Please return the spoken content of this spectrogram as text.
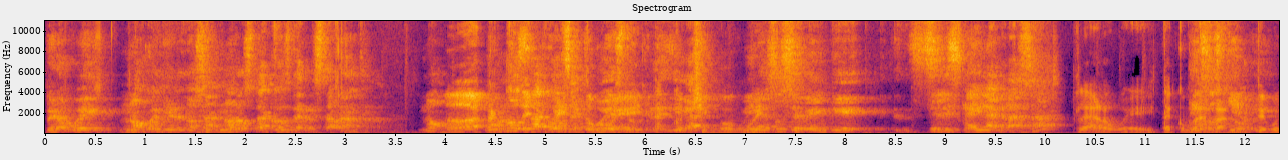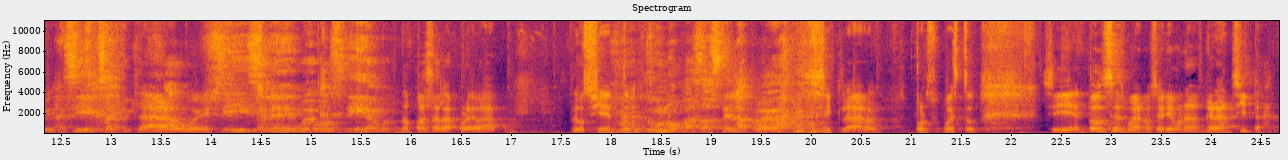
Pero, güey, no cualquier, o sea, no los tacos de restaurante. No, No, taco unos de tacos puesto, güey, que les diga, chingón, mira, esos se ven que se les cae la grasa. Claro, güey. Taco marranote, güey. Sí, exacto. Claro, güey. Sí, se ve de huevos, diga, güey. No pasa la prueba. Lo siento. Tú no pasaste la prueba. Sí, claro. Por supuesto. Sí, entonces, bueno, sería una gran cita.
